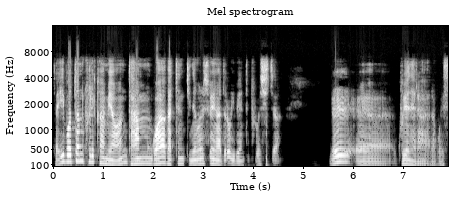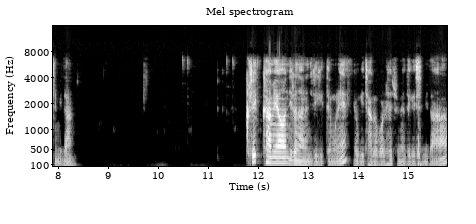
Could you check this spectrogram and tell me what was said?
자, 이 버튼 클릭하면 다음과 같은 기능을 수행하도록 이벤트 프로시저를 에, 구현해라 라고 했습니다. 클릭하면 일어나는 일이기 때문에 여기 작업을 해주면 되겠습니다.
